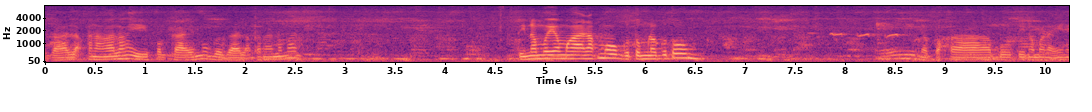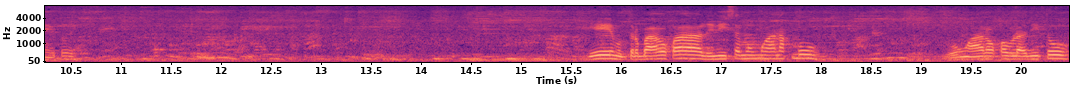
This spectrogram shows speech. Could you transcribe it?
Gagala ka na nga lang eh. Pagkain mo, gagala ka na naman. Tingnan mo yung mga anak mo, gutom na gutom. Eh, napakabuti naman na ina ito eh. Sige, magtrabaho ka. Linisan mo mga anak mo. Buong araw ka wala dito.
